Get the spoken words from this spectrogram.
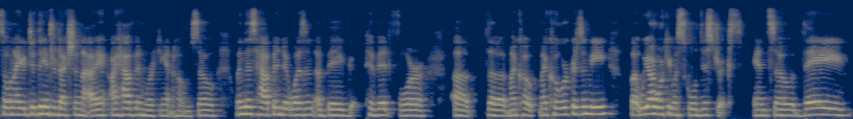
So when I did the introduction, I, I have been working at home. So when this happened, it wasn't a big pivot for uh, the my co my coworkers and me, but we are working with school districts, and so they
